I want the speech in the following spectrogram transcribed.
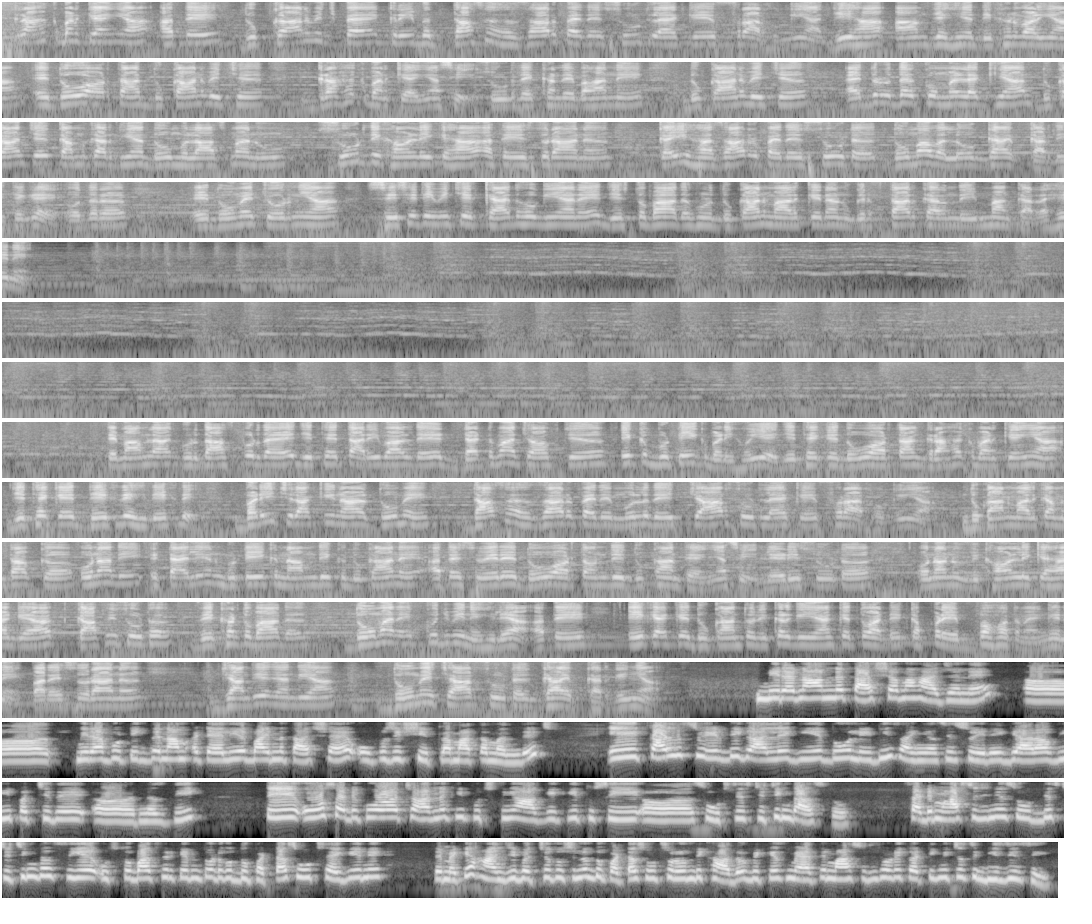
ਗ੍ਰਾਹਕ ਬਣ ਕੇ ਆਈਆਂ ਅਤੇ ਦੁਕਾਨ ਵਿੱਚ ਪਏ ਕਰੀਬ 10000 ਰੁਪਏ ਦੇ ਸੂਟ ਲੈ ਕੇ ਫਰਾਰ ਹੋ ਗਈਆਂ। ਜੀ ਹਾਂ, ਆਮ ਜਿਹੀਆਂ ਦਿਖਣ ਵਾਲੀਆਂ ਇਹ ਦੋ ਔਰਤਾਂ ਦੁਕਾਨ ਵਿੱਚ ਗ੍ਰਾਹਕ ਬਣ ਕੇ ਆਈਆਂ ਸੀ। ਸੂਟ ਦੇਖਣ ਦੇ ਬਹਾਨੇ ਦੁਕਾਨ ਵਿੱਚ ਇੱਧਰ ਉੱਧਰ ਘੁੰਮਣ ਲੱਗੀਆਂ। ਦੁਕਾਨ 'ਚ ਕੰਮ ਕਰਦੀਆਂ ਦੋ ਮੁਲਾਜ਼ਮਾਂ ਨੂੰ ਸੂਟ ਦਿਖਾਉਣ ਲਈ ਕਿਹਾ ਅਤੇ ਇਸ ਦੌਰਾਨ ਕਈ ਹਜ਼ਾਰ ਰੁਪਏ ਦੇ ਸੂਟ ਦੋਵਾਂ ਵੱਲੋਂ ਗਾਇਬ ਕਰ ਦਿੱਤੇ ਗਏ। ਉਧਰ ਇਹ ਦੋਵੇਂ ਚੋਰਨੀਆਂ ਸੀਸੀਟੀਵੀ 'ਚ ਕੈਦ ਹੋ ਗਈਆਂ ਨੇ, ਜਿਸ ਤੋਂ ਬਾਅਦ ਹੁਣ ਦੁਕਾਨ ਮਾਲਕ ਇਹਨਾਂ ਨੂੰ ਗ੍ਰਿਫਤਾਰ ਕਰਨ ਦੀ ਮੰਗ ਕਰ ਰਹੇ ਨੇ। ਤੇ ਮਾਮਲਾ ਗੁਰਦਾਸਪੁਰ ਦਾ ਹੈ, ਜਿੱਥੇ ਧਾਰੀਵਾਲ ਦੇ ਡਟਵਾ ਚੌਕ 'ਚ ਇੱਕ ਬੁਟੀਕ ਬਣੀ ਹੋਈ ਹੈ, ਜਿੱਥੇ ਕਿ ਦੋ ਔਰਤਾਂ ਗ੍ਰਾਹਕ ਬਣ ਕੇ ਆਈਆਂ, ਜਿੱਥੇ ਕਿ ਦੇਖਦੇ ਹੀ ਦੇਖਦੇ ਬੜੀ ਚਲਾਕੀ ਨਾਲ ਦੋਵੇਂ 10000 ਰੁਪਏ ਦੇ ਮੁੱਲ ਦੇ 4 ਸੂਟ ਲੈ ਕੇ ਫਰਾਰ ਹੋ ਗਈਆਂ। ਦੁਕਾਨ ਮਾਲਕਾਂ ਮੁਤਾਬਕ ਉਹਨਾਂ ਦੀ ਇਟਾਲੀਅਨ ਬੁਟੀਕ ਨਾਮ ਦੀ ਇੱਕ ਦੁਕਾਨ ਹੈ ਅਤੇ ਸਵੇਰੇ ਦੋ ਔਰਤਾਂ ਉਹਨਾਂ ਦੀ ਦੁਕਾਨ ਤੇ ਆਈਆਂ ਸੀ। ਲੇਡੀ ਸੂਟ ਉਹਨਾਂ ਨੂੰ ਵਿਖਾਉਣ ਲਈ ਕਿਹਾ ਗਿਆ। ਕਾਫੀ ਸੂਟ ਵੇਖਣ ਤੋਂ ਬਾਅਦ ਦੋਵਾਂ ਨੇ ਕੁਝ ਵੀ ਨਹੀਂ ਲਿਆ ਅਤੇ ਇਹ ਕਹਿ ਕੇ ਦੁਕਾਨ ਤੋਂ ਨਿਕਲ ਗਈਆਂ ਕਿ ਤੁਹਾਡੇ ਕੱਪੜੇ ਬਹੁਤ ਮਹਿੰਗੇ ਨੇ, ਪਰ ਇਸ ਦੌਰਾਨ ਜਾਂਦੀਆਂ ਜਾਂਦੀਆਂ ਦੋਵੇਂ ਚਾਰ ਸੂਟ ਗਾਇਬ ਕਰ ਗਈਆਂ। ਮੇਰਾ ਨਾਮ ਨਤਾਸ਼ਾ ਮਹਾਜਨ ਹੈ। ਮੇਰਾ ਬੁਟੀਕ ਦਾ ਨਾਮ ਅਟੈਲੀਅਰ ਬਾਈ ਨਤਾਸ਼ਾ ਹੈ ਆਪੋਜ਼ਿਟ ਸ਼ੀਤਲਾ ਮਾਤਾ ਮੰਦਿਰ ਇਹ ਕੱਲ ਸਵੇਰ ਦੀ ਗੱਲ ਹੈਗੀ ਹੈ, ਦੋ ਲੇਡੀਜ਼ ਆਈਆਂ ਸੀ ਸਵੇਰੇ 11 20 25 ਦੇ ਨਜ਼ਦੀਕ। ਤੇ ਉਹ ਸਾਡੇ ਕੋਲ ਅਚਾਨਕ ਹੀ ਪੁੱਛਦੀਆਂ ਆ ਕੇ ਕਿ ਤੁਸੀਂ ਸੂਟ ਦੀ ਸਟਿਚਿੰਗ ਦੱਸ ਦਿਓ। ਸਾਡੇ ਮਾਸਟਰ ਜੀ ਨੇ ਸੂਟ ਦੀ ਸਟਿਚਿੰਗ ਦੱਸੀ ਹੈ, ਉਸ ਤੋਂ ਬਾਅਦ ਫਿਰ ਕਹਿੰਦੇ ਤੁਹਾਡੇ ਕੋਲ ਦੁਪੱਟਾ ਸੂਟਸ ਹੈਗੇ ਨੇ। ਤੇ ਮੈਂ ਕਿਹਾ, ਹਾਂਜੀ ਬੱਚੋ ਤੁਸੀਂ ਨਾ ਦੁਪੱਟਾ ਸੂਟ ਸਾਨੂੰ ਦਿਖਾ ਦਿਓ ਬਿਕਾਜ਼ ਮੈਂ ਤੇ ਮਾਸਟਰ ਜੀ ਥੋੜੇ ਕਟਿੰਗ ਵਿੱਚ ਅਸੀਂ ਬਿਜ਼ੀ ਸੀ।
